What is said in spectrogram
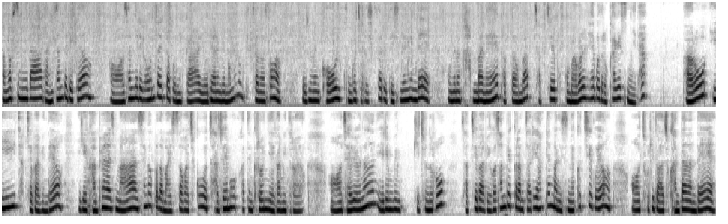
반갑습니다. 강산들이고요. 어, 산들이가 혼자 있다 보니까 요리하는 게 너무너무 귀찮아서 요즘엔 거의 군것질로 식사를 대신했는데 오늘은 간만에 밥다운 밥 잡채 볶음밥을 해보도록 하겠습니다. 바로 이 잡채밥인데요. 이게 간편하지만 생각보다 맛있어가지고 자주 해먹을 것 같은 그런 예감이 들어요. 어, 재료는 1인분 기준으로 잡채밥 이거 300g짜리 한 팩만 있으면 끝이고요. 어, 조리도 아주 간단한데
